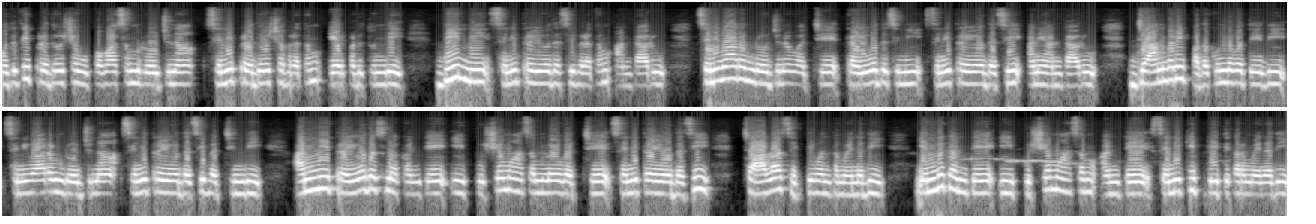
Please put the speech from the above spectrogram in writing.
మొదటి ప్రదోష ఉపవాసం రోజున శని ప్రదోష వ్రతం ఏర్పడుతుంది. దీన్ని శని త్రయోదశి వ్రతం అంటారు. శనివారం రోజున వచ్చే త్రయోదశిని శని త్రయోదశి అని అంటారు. జనవరి పదకొండవ తేదీ శనివారం రోజున శని త్రయోదశి వచ్చింది. అన్ని త్రయోదశుల కంటే ఈ పుష్యమాసంలో వచ్చే శని త్రయోదశి చాలా శక్తివంతమైనది. ఎందుకంటే ఈ పుష్యమాసం అంటే శనికి ప్రీతికరమైనది.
